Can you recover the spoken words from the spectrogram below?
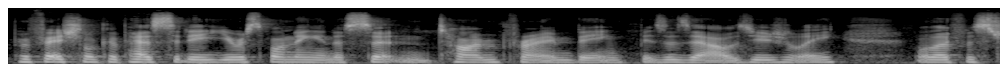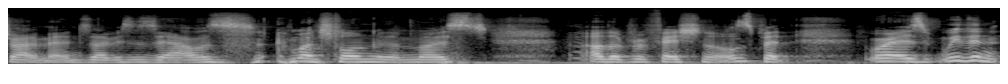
professional capacity you're responding in a certain time frame being business hours usually although for strata managers our business hours are much longer than most other professionals. But whereas with an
